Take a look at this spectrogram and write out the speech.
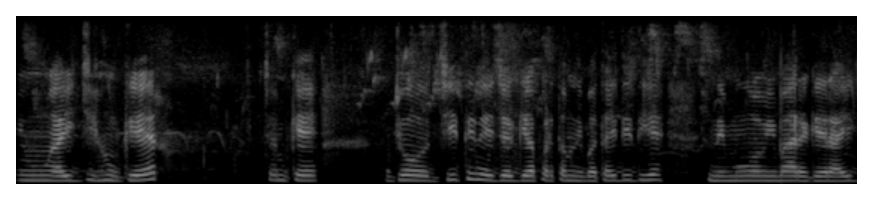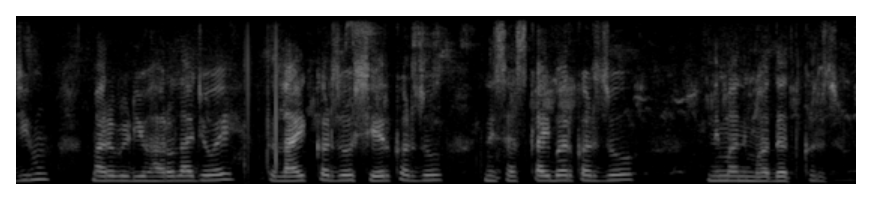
હું આવી જી હું ઘેર. જેમ કે જો જીતીને જગ્યા પર તમને બતાવી દીધી હે, ને હું હવે મારે ઘેર આવી જી હું. મારો વીડિયો સારો લાગ્યો હોય તો લાઈક કરજો શેર કરજો, ને સબસ્ક્રાઈબર કરજો, ને મને મદદ કરજો.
